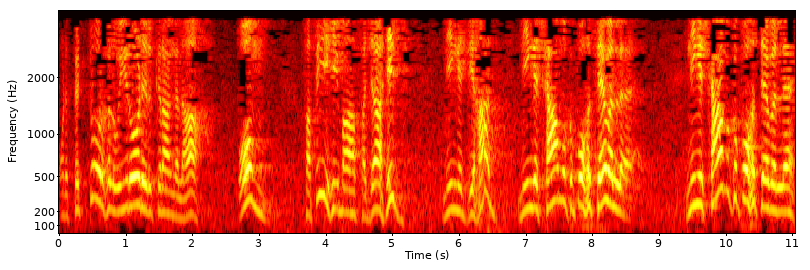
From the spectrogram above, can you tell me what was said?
உங்களோட பெற்றோர்கள் உயிரோடு இருக்கிறாங்களா? ஓம். ஃபபீஹிமா ஃபஜாஹித். நீங்க ஜிஹாத் நீங்க ஷாமுக்கு போக தேவையில்ல. நீங்க ஷாமுக்கு போக தேவையில்ல.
